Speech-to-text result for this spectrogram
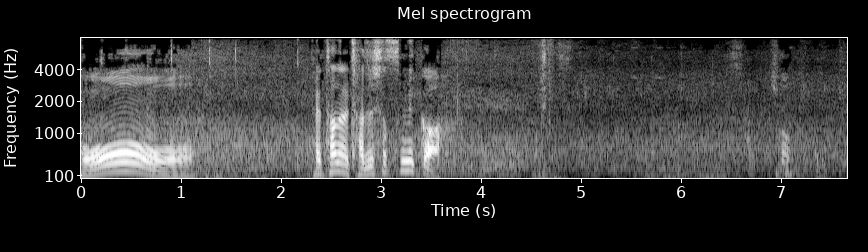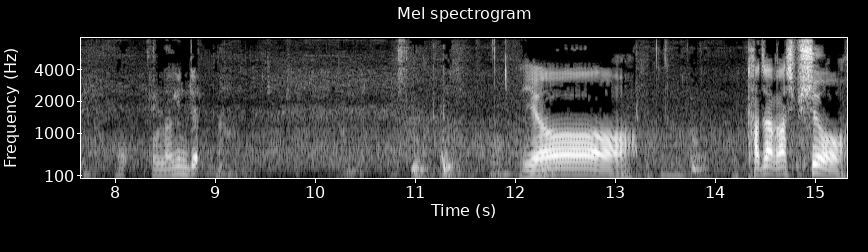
오. 패턴을 찾으셨습니까? 볼락인데. 이야. 타자 가십시오.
